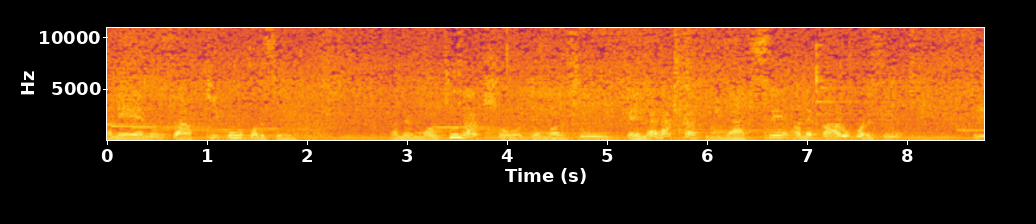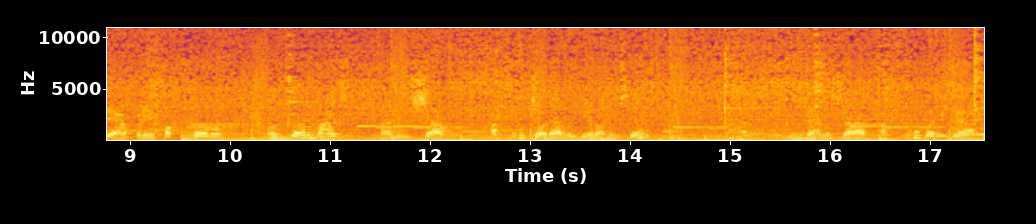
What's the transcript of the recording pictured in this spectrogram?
અને એનું શાક ચીકણું પડશે. અને મરચું નાખશો તો મરચું પહેલાં નાખવાથી દાટશે અને કાળું પડશે. એટલે આપણે ફક્ત અગરમાં જ આનું શાક આખું ચડાવી દેવાનું છે. ભીંડાનું શાક આખું બની જાય.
